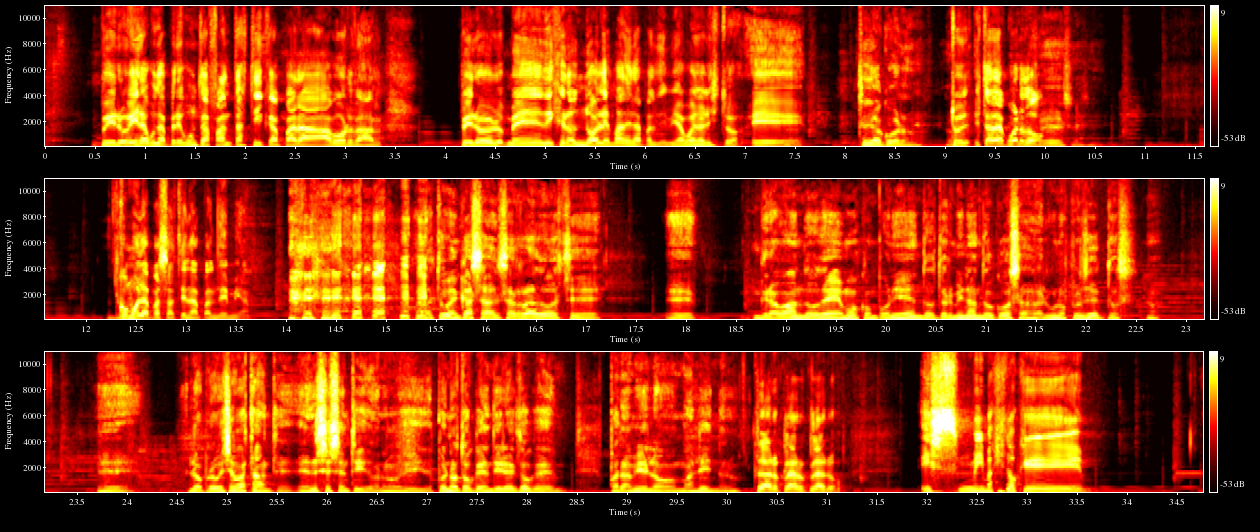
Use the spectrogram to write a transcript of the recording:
pero era una pregunta fantástica para abordar. Pero me dijeron no hables más de la pandemia. Bueno, listo. Eh, Estoy de acuerdo. ¿tú- ¿Estás de acuerdo? Sí, sí, sí. ¿Cómo la pasaste en la pandemia? No, estuve en casa encerrado, este, eh, grabando demos, componiendo, terminando cosas, algunos proyectos, ¿no? Eh, lo aproveché bastante en ese sentido, ¿no? Y después no toqué en directo, que para mí es lo más lindo, ¿no? Claro, claro, claro. Es, me imagino que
